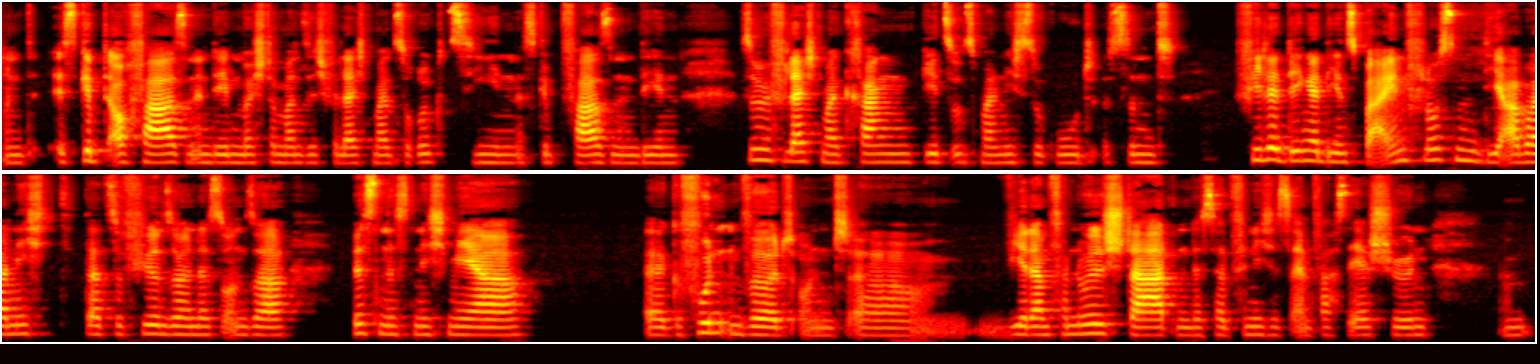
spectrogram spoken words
Und es gibt auch Phasen, in denen möchte man sich vielleicht mal zurückziehen. Es gibt Phasen, in denen sind wir vielleicht mal krank, geht es uns mal nicht so gut. Es sind viele Dinge, die uns beeinflussen, die aber nicht dazu führen sollen, dass unser Business nicht mehr äh, gefunden wird und äh, wir dann von Null starten. Deshalb finde ich es einfach sehr schön, ähm,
